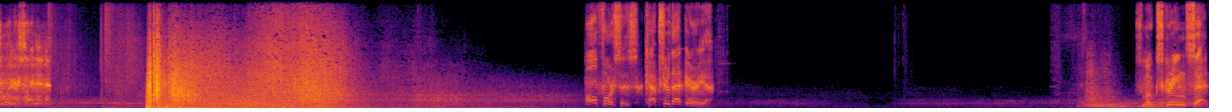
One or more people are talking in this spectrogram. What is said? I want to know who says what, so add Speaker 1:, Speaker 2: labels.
Speaker 1: Destroyer sighted.
Speaker 2: All forces, capture that area. Smoke screen set.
